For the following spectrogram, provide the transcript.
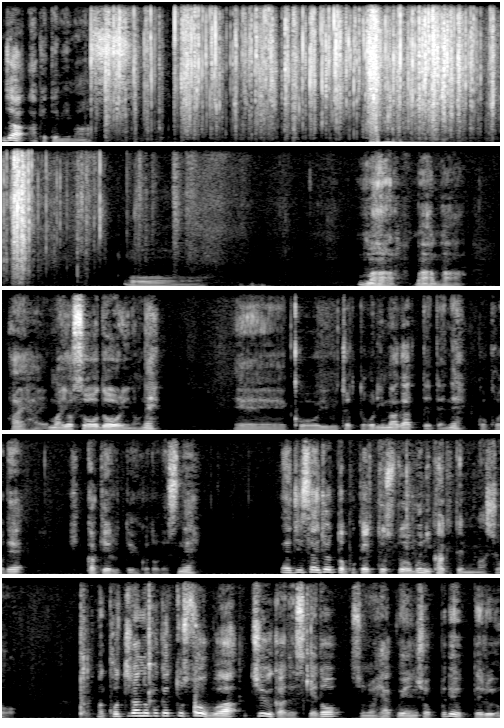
じゃあ開けてみます。おまあまあまあ、はいはい。まあ予想通りのね、えー、こういうちょっと折り曲がっててね、ここで引っ掛けるということですね。実際ちょっとポケットストーブにかけてみましょう。まあ、こちらのポケットストーブは中華ですけど、その100円ショップで売ってる最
